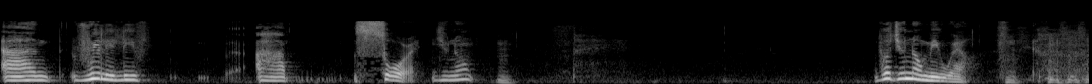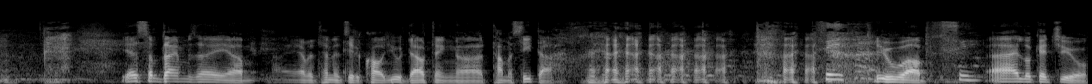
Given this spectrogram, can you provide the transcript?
and really live uh, soar, you know. Well, you know me well. Yes, sometimes I um, I have a tendency to call you doubting uh, Tomasita. See? you, uh, See. I look at you.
